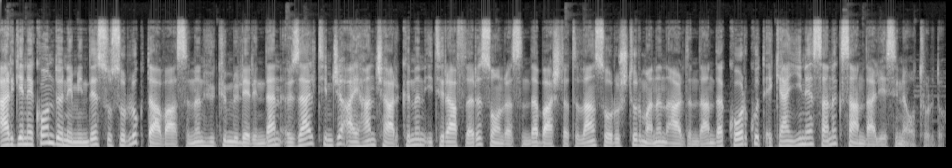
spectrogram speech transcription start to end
Ergenekon döneminde Susurluk davasının hükümlülerinden özel timci Ayhan Çarkı'nın itirafları sonrasında başlatılan soruşturmanın ardından da Korkut Eken yine sanık sandalyesine oturdu.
